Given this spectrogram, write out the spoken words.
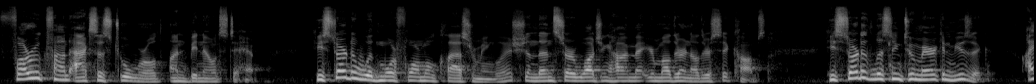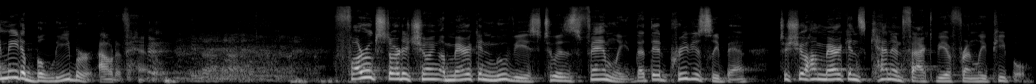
Farouk found access to a world unbeknownst to him. He started with more formal classroom English and then started watching How I Met Your Mother and other sitcoms. He started listening to American music. I made a believer out of him. Farouk started showing American movies to his family that they had previously banned to show how Americans can, in fact, be a friendly people.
